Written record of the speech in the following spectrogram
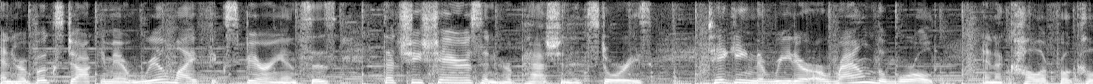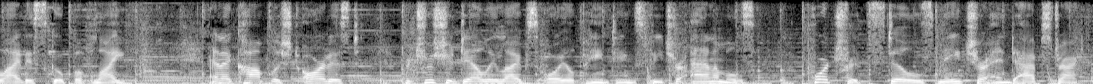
and her books document real life experiences that she shares in her passionate stories, taking the reader around the world in a colorful kaleidoscope of life. An accomplished artist, Patricia Daly Lipe's oil paintings feature animals, portraits, stills, nature, and abstract,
